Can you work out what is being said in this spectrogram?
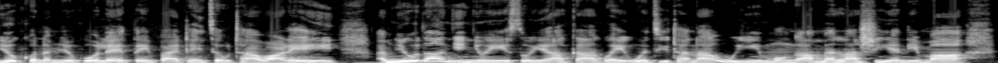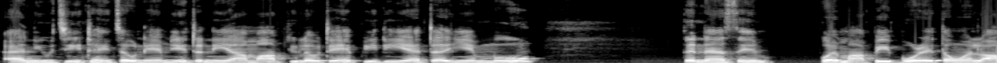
မြို့ခုနှစ်မြို့ကိုလည်းသိမ်းပိုက်ထိန်းချုပ်ထားပါတယ်။အမျိုးသားညီညွတ်ရေးဆိုရကာကွယ်ဝင်ကြီးဌာနဦးရီမွန်ကမလရှိရက်နေ့မှာ NUG ထိန်းချုပ်နယ်မြေတနေရာမှာပြုလုပ်တဲ့ PDF တရင်မှုတင်နန်းစင် ပွဲမှာပေးပို့တဲ့တဝန်လွာ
